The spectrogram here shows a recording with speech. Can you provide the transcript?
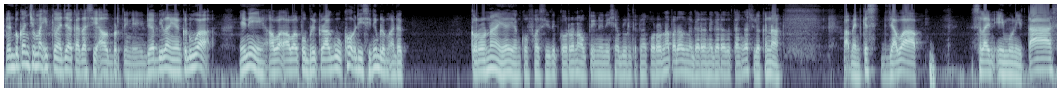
dan bukan cuma itu aja kata si Albert ini. Dia bilang yang kedua ini awal-awal publik ragu kok di sini belum ada corona ya yang positif corona waktu Indonesia belum terkena corona padahal negara-negara tetangga sudah kena. Pak Menkes jawab selain imunitas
